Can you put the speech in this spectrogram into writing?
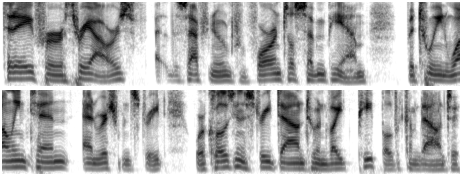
Today, for three hours this afternoon, from four until seven p.m. Between Wellington and Richmond Street, we're closing the street down to invite people to come down to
